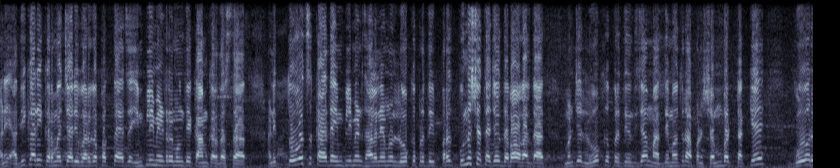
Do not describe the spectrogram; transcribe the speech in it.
आणि अधिकारी कर्मचारी वर्ग फक्त ॲज अ इम्प्लिमेंटर म्हणून ते काम करत असतात. आणि तोच कायदा इम्प्लिमेंट झाला नाही म्हणून लोकप्रति परत पुनश्च त्याच्यावर दबाव घालतात. म्हणजे लोकप्रतिनिधीच्या माध्यमातून आपण शंभर टक्के गोर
